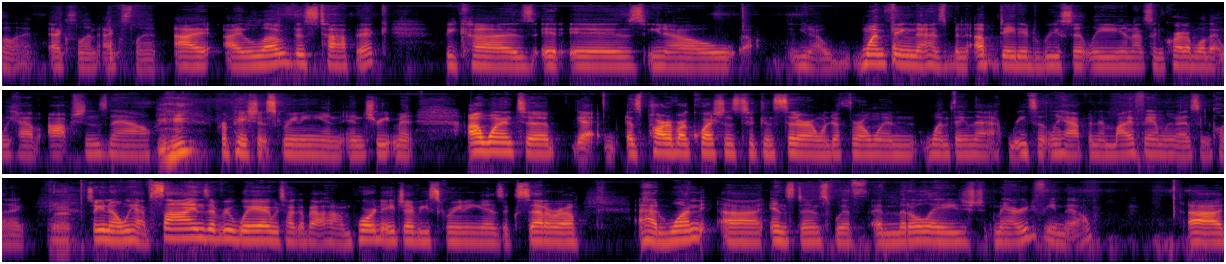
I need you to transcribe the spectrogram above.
Excellent, excellent, excellent. I, I love this topic because it is, you know, you know, one thing that has been updated recently, and that's incredible that we have options now Mm-hmm. for patient screening and, and treatment. I wanted to, as part of our questions to consider, I wanted to throw in one thing that recently happened in my family medicine clinic. Right. So, you know, we have signs everywhere. We talk about how important HIV screening is, et cetera. I had one uh, instance with a middle aged married female uh,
